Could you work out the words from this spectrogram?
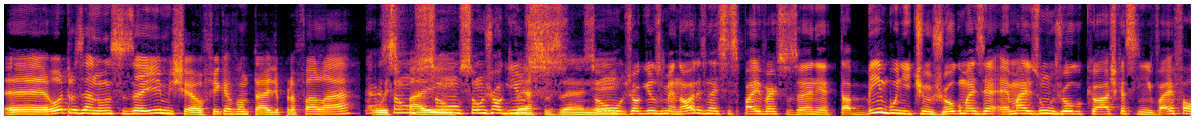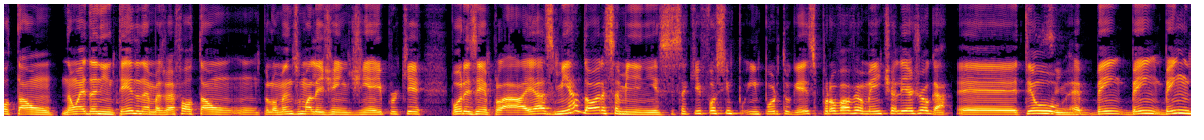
É, outros anúncios aí, Michel, fique à vontade para falar. É, são, são, são joguinhos. São joguinhos menores, né? Esse Spy vs Anya. Tá bem bonitinho o jogo, mas é, é, mais um jogo que eu acho que assim, vai faltar um. Não é da Nintendo, né? Mas vai faltar um, um pelo menos uma legendinha aí, porque, por exemplo, a Yasmin adora essa menininha. Se isso aqui fosse em, em português, provavelmente ela ia jogar. É, tem o é, bem, bem, bem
